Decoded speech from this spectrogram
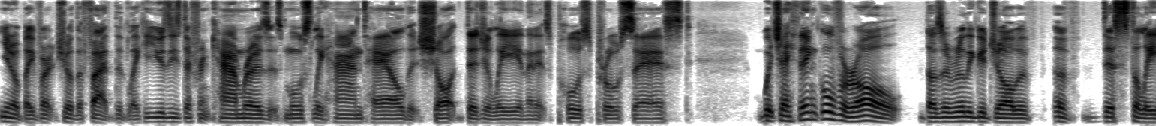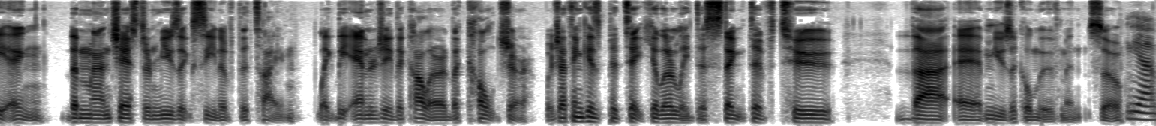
You know, by virtue of the fact that like it uses different cameras, it's mostly handheld, it's shot digitally, and then it's post processed, which I think overall does a really good job of of distillating the Manchester music scene of the time, like the energy, the color, the culture, which I think is particularly distinctive to that uh, musical movement. So Yeah.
